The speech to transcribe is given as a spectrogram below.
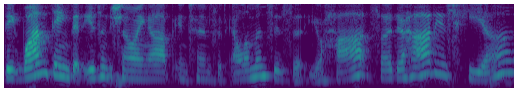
the one thing that isn't showing up in terms of elements is that your heart. So the heart is here.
